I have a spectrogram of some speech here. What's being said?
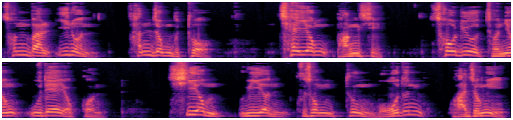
선발 인원 산정부터 채용 방식, 서류 전형 우대 요건, 시험 위원 구성 등 모든 과정이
